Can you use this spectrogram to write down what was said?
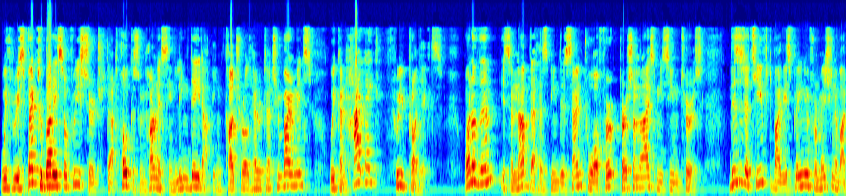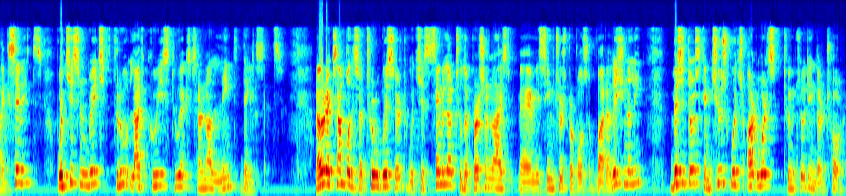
With respect to bodies of research that focus on harnessing linked data in cultural heritage environments, we can highlight three projects. One of them is an app that has been designed to offer personalized museum tours. This is achieved by displaying information about exhibits, which is enriched through live queries to external linked datasets. Another example is a tour wizard, which is similar to the personalized uh, museum tours proposal, but additionally, visitors can choose which artworks to include in their tour.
